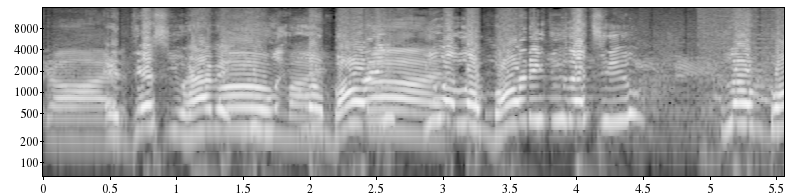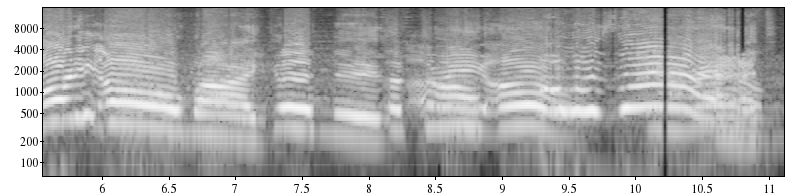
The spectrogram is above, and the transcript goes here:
god. And this you have it. Oh you my Lombardi? God. You let Lombardi do that to you? Lombardi? Oh, my my- goodness. A Oh, 3-0. What was that? Damn.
